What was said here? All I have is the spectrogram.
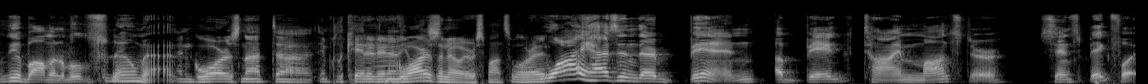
The abominable snowman. And Gwar's not uh, implicated in any. of Gwars this? are no irresponsible, right? Why hasn't there been a big time monster since Bigfoot?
